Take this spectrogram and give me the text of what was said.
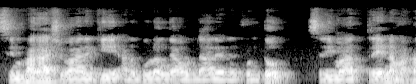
సింహరాశి వారికి అనుకూలంగా ఉండాలి అనుకుంటూ శ్రీమాత్రే నమః.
